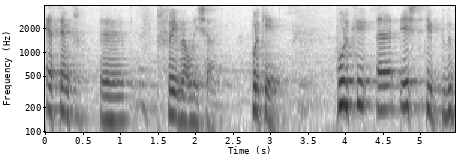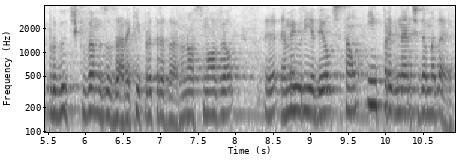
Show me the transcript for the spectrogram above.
É sempre eh, preferível lixar. Porquê? Porque eh, este tipo de produtos que vamos usar aqui para tratar o nosso móvel, eh, a maioria deles são impregnantes da madeira.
